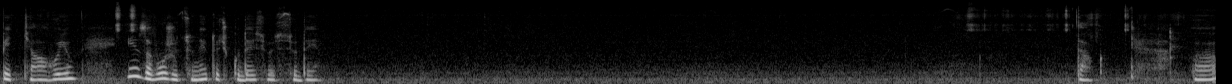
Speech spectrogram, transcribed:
підтягую. І завожу цю ниточку десь ось сюди. Так. Е,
